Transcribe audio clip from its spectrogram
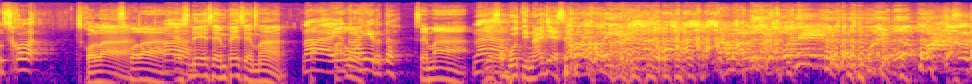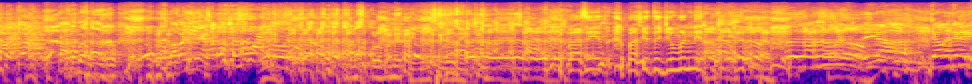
sekolah. sekolah. Sekolah. Ah. SD, SMP, SMA. Nah, yang PAUD. terakhir tuh. SMA. Nah. Ya sebutin aja SMA. Oh iya. Makanya 10 menit nih, baru 10 menit. masih masih 7 menit. Bentar dulu. Jauh dari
